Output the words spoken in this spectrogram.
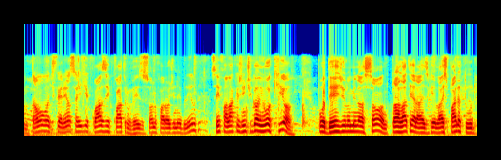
Então uma diferença aí de quase quatro vezes só no farol de neblina. Sem falar que a gente ganhou aqui, ó, poder de iluminação para as laterais, que lá espalha tudo.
